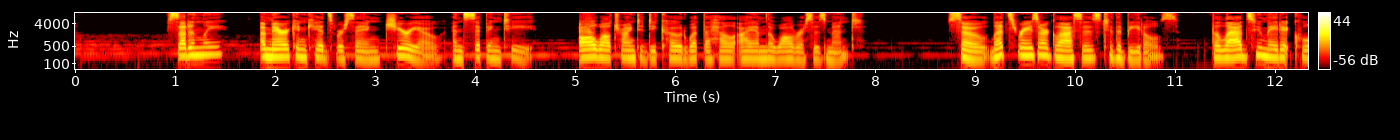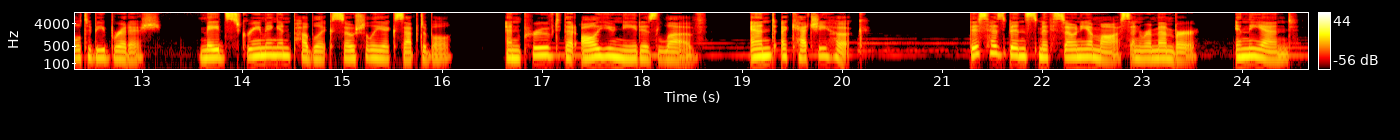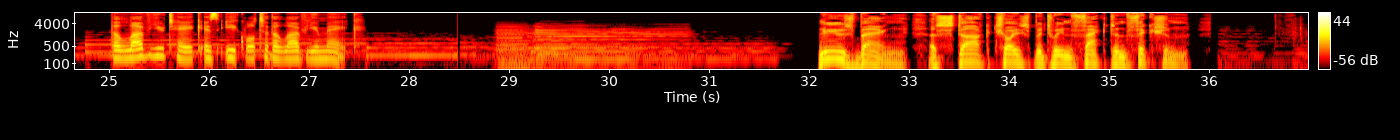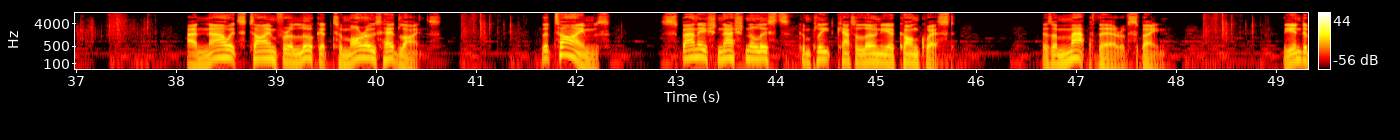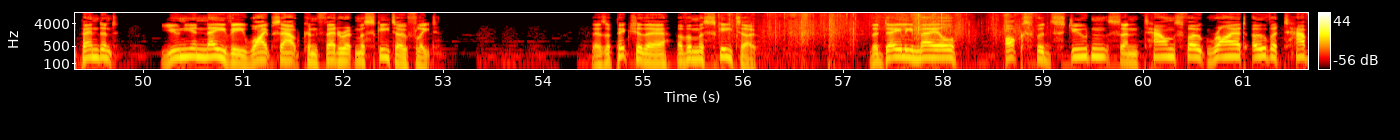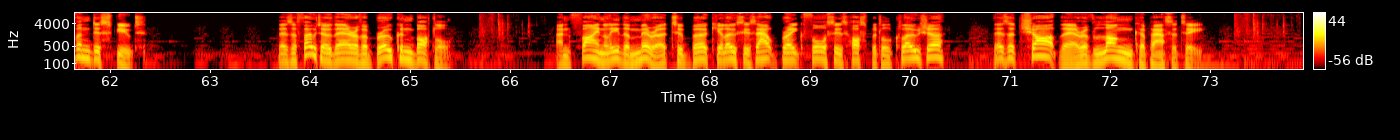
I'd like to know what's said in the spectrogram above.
Suddenly, American kids were saying Cheerio and sipping tea, all while trying to decode what the hell I Am the Walruses meant. So let's raise our glasses to the Beatles, the lads who made it cool to be British, made screaming in public socially acceptable, and proved that all you need is love and a catchy hook. This has been Smithsonian Moss, and remember, in the end, the love you take is equal to the love you make. News Bang, a stark choice between fact and fiction. And now it's time for a look at tomorrow's headlines. The Times Spanish nationalists complete Catalonia conquest. There's a map there of Spain. The Independent Union Navy wipes out Confederate mosquito fleet. There's a picture there of a mosquito. The Daily Mail Oxford students and townsfolk riot over tavern dispute. There's a photo there of a broken bottle. And finally, the mirror tuberculosis outbreak forces hospital closure. There's a chart there of lung capacity.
